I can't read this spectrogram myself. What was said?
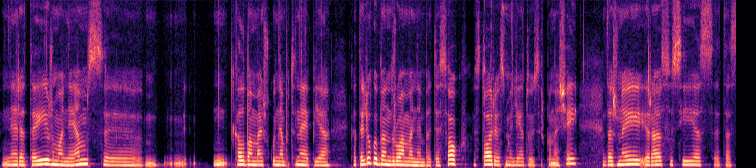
neretai žmonėms, e, kalbam aišku nebūtinai apie katalikų bendruomenę, bet tiesiog istorijos mylėtojus ir panašiai, dažnai yra susijęs tas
